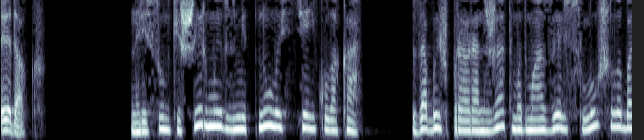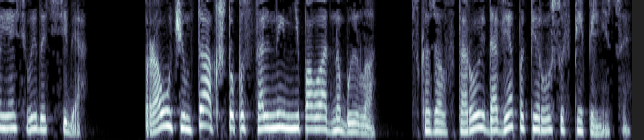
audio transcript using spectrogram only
эдак. На рисунке ширмы взметнулась тень кулака. Забыв про оранжат, мадемуазель слушала, боясь выдать себя. Проучим так, чтоб остальным неповадно было», — сказал второй, давя папиросу в пепельнице.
